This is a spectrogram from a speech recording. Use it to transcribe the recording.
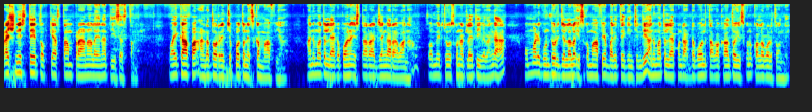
ప్రశ్నిస్తే తొక్కేస్తాం ప్రాణాలైనా తీసేస్తాం. వైకాపా అండతో రెచ్చిపోతున్న ఇసుక మాఫియా. అనుమతులు లేకపోయినా ఇష్టారాజ్యంగా రవాణా. సో మీరు చూసుకున్నట్లయితే ఈ విధంగా ఉమ్మడి గుంటూరు జిల్లాలో ఇసుక మాఫియా బరి తెగించింది. అనుమతులు లేకుండా అడ్డగోలు తవ్వకాలతో ఇసుకను కొల్లగొడుతోంది.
